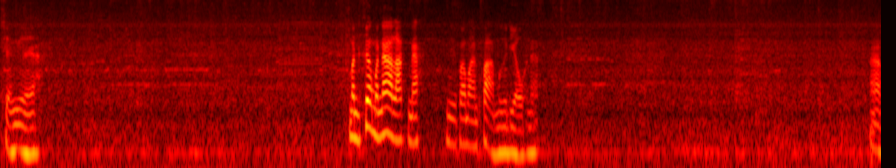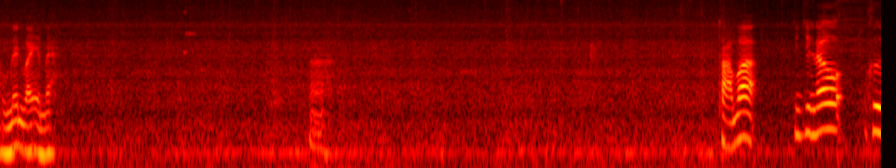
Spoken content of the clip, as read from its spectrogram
เสียงอยู่ไหนอะ มันเครื่องมันน่ารักนะ มีประมาณฝ่ามือเดียวนะอ่าผมเล่นไว้เห็นไหมอ่าถามว่าจริง ๆ แล้วคือ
